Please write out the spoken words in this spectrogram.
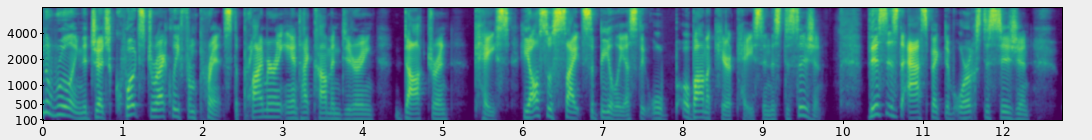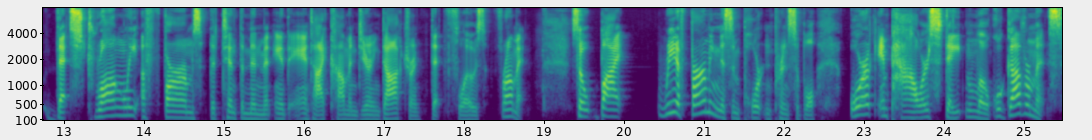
the ruling, the judge quotes directly from Printz, the primary anti commandeering doctrine case. He also cites Sebelius, the Obamacare case, in this decision. This is the aspect of Orrick's decision that strongly affirms the 10th Amendment and the anti commandeering doctrine that flows from it. So, by reaffirming this important principle, Orrick empowers state and local governments.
